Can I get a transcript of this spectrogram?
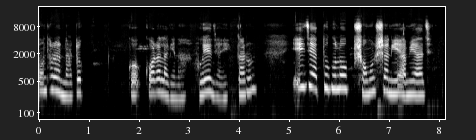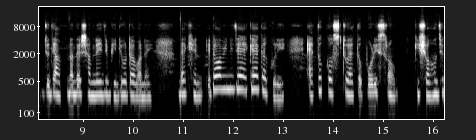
বন্ধুরা, নাটক করা লাগে না, হয়ে যায়। কারণ এই যে এতগুলো সমস্যা নিয়ে আমি আজ যদি আপনাদের সামনে এই যে ভিডিওটা বানাই, দেখেন, এটাও আমি নিজে একা একা করি। এত কষ্ট, এত পরিশ্রম কি সহজে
